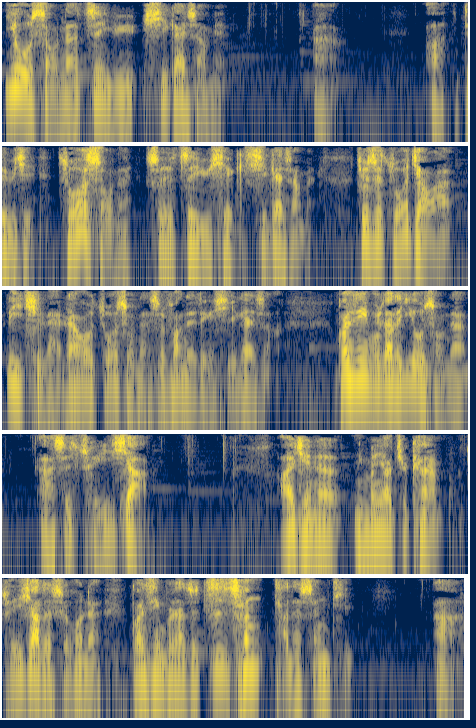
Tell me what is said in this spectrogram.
右手呢置于膝盖上面，啊啊，对不起，左手呢是置于膝膝盖上面，就是左脚啊立起来，然后左手呢是放在这个膝盖上。观世音菩萨的右手呢啊是垂下，而且呢，你们要去看垂下的时候呢，观世音菩萨是支撑他的身体啊。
